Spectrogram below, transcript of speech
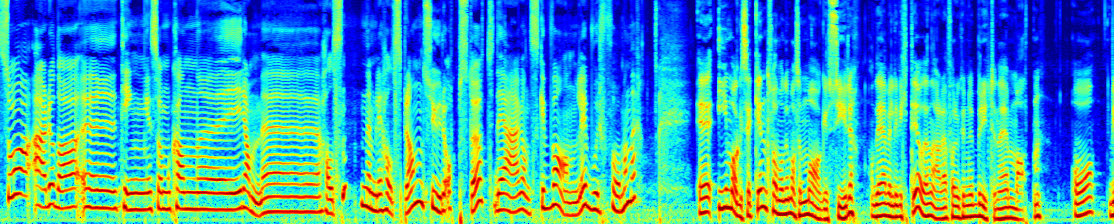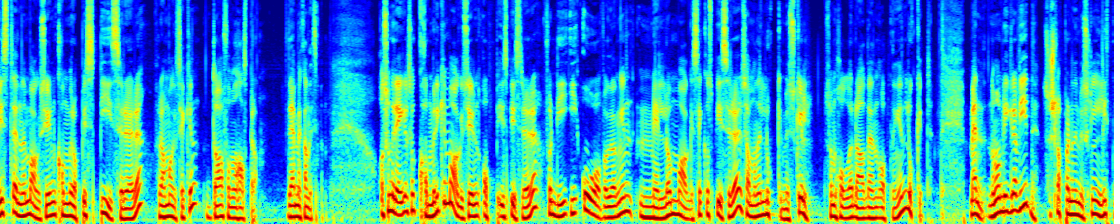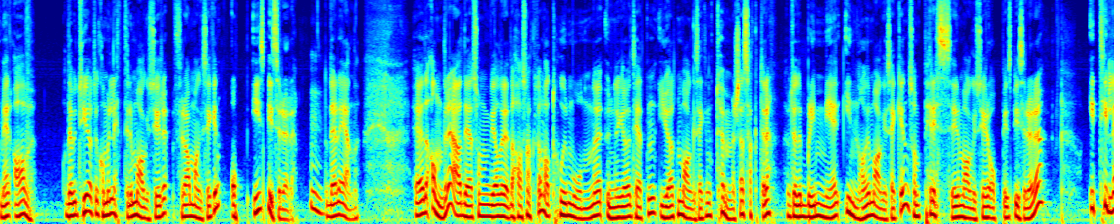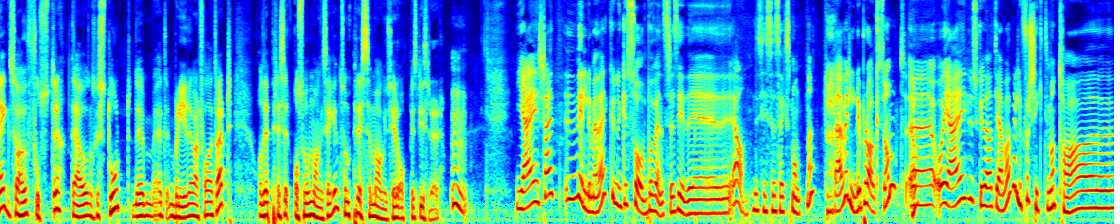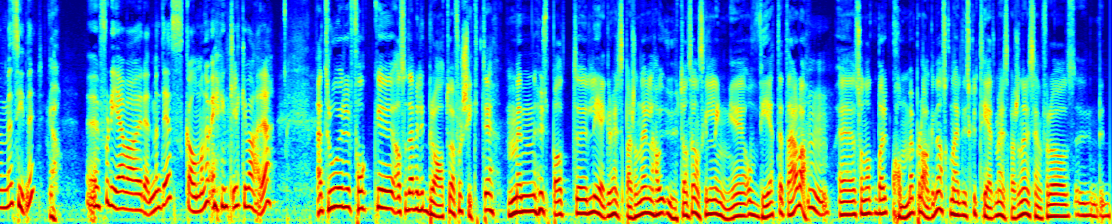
Så er det jo da eh, ting som kan eh, ramme halsen, nemlig halsbrann, sure oppstøt. Det er ganske vanlig. Hvorfor får man det? Eh, I magesekken så har man jo masse magesyre, og det er veldig viktig, og den er der for å kunne bryte ned maten. Og hvis denne magesyren kommer opp i spiserøret fra magesekken, da får man halsbrann. Det er mekanismen. Og som regel så kommer ikke magesyren opp i spiserøret, fordi i overgangen mellom magesekk og spiserør så har man en lukkemuskel som holder da den åpningen lukket. Men når man blir gravid, så slapper denne muskelen litt mer av. Og Det betyr at det kommer lettere magesyre fra magesekken opp i spiserøret. Så Det er det ene. Eh, Det andre er det som vi allerede har snakket om, at hormonene under graviditeten gjør at magesekken tømmer seg saktere. Det betyr at det blir mer innhold i magesekken som presser magesyre opp i spiserøret. I tillegg så har jo fosteret, det er jo ganske stort, det blir det i hvert fall etter hvert, og det presser også på magesekken, som presser magesyre opp i spiserøret. Jeg sleit veldig med det. Kunne ikke sove på venstre side ja, de siste seks månedene. Det er veldig plagsomt. eh, Og jeg husker at jeg var veldig forsiktig med å ta medisiner. Ja. eh, Fordi jeg var redd. Men det skal man jo egentlig ikke være. Jeg tror folk, eh, altså Det er veldig bra at du er forsiktig, men husk på at eh, leger og helsepersonell har utdannet seg ganske lenge og vet dette her. da. Mm. Sånn at bare kom med plagene, så kan man heller diskutere det med helsepersonell istedenfor å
